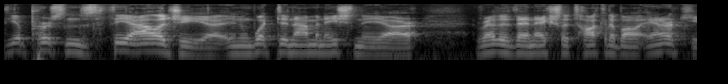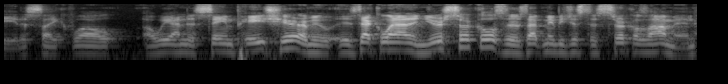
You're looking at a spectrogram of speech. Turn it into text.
the person's theology uh, and what denomination they are, rather than actually talking about anarchy. It's like, well, are we on the same page here? I mean, is that going on in your circles, or is that maybe just the circles I'm in?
